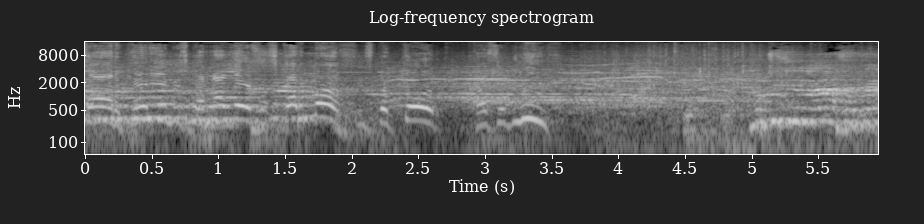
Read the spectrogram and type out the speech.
Saluditos queridos Kerry, mis inspector, Oscar Más, luz. Caso Blues. Muchísimas gracias.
